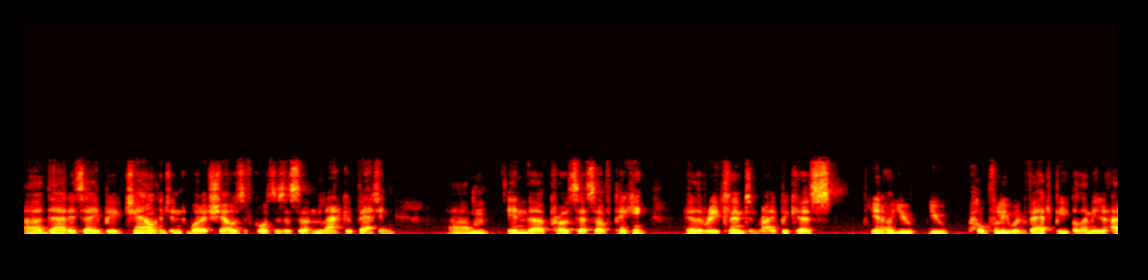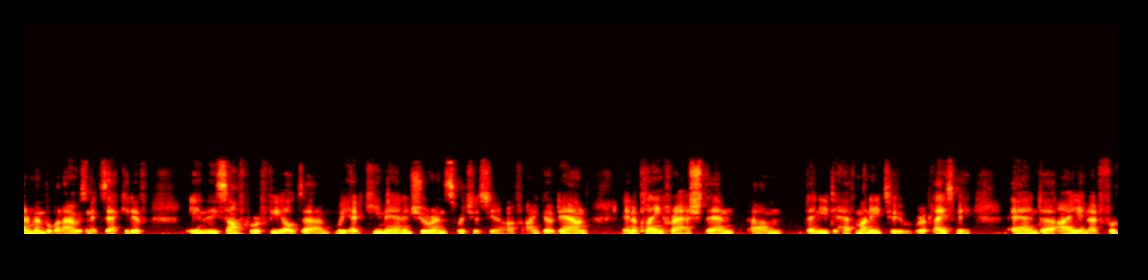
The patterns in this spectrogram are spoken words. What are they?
uh, that is a big challenge. And what it shows, of course, is a certain lack of vetting um, in the process of picking Hillary Clinton, right? Because you know, you you hopefully would vet people. I mean, I remember when I was an executive in the software field, um, we had Keyman Insurance, which is, you know, if I go down in a plane crash, then um, they need to have money to replace me, and uh, I you know full,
